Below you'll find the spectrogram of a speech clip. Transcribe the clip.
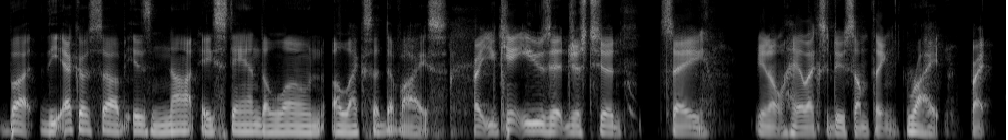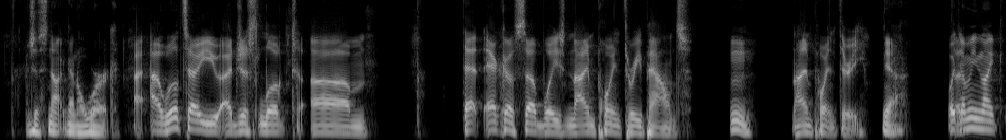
But the Echo Sub is not a standalone Alexa device. Right. You can't use it just to say, you know, hey Alexa, do something. Right. Just not going to work. I, I will tell you, I just looked. Um, that Echo Sub weighs nine point three pounds. Mm. Nine point three. Yeah. But I mean, like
